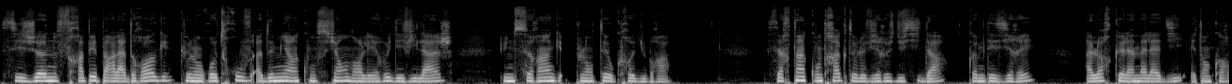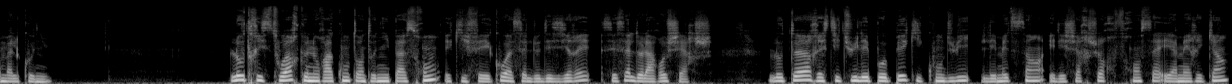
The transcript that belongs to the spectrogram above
ces jeunes frappés par la drogue que l'on retrouve à demi inconscients dans les rues des villages, une seringue plantée au creux du bras. Certains contractent le virus du sida, comme Désiré, alors que la maladie est encore mal connue. L'autre histoire que nous raconte Anthony Passeron et qui fait écho à celle de Désiré, c'est celle de la recherche. L'auteur restitue l'épopée qui conduit les médecins et les chercheurs français et américains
